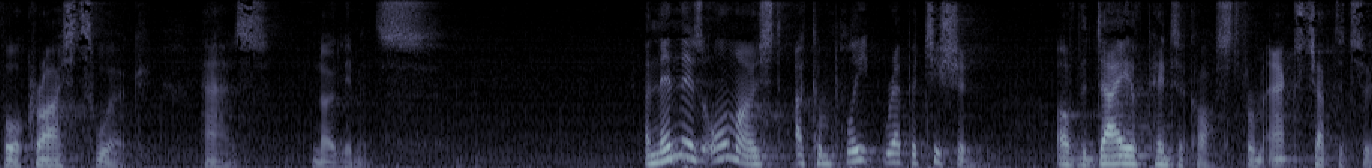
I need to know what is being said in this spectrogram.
for Christ's work has no limits. And then there's almost a complete repetition of the day of Pentecost from Acts chapter 2.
